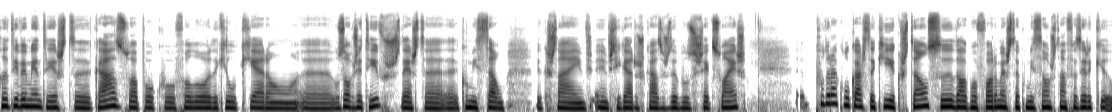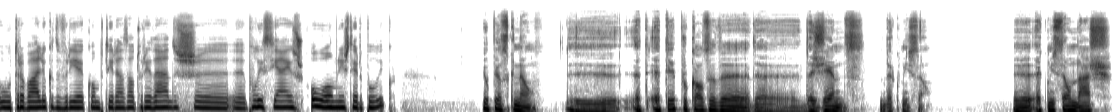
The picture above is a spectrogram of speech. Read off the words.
Relativamente a este caso, há pouco falou daquilo que eram uh, os objetivos desta uh, comissão que está a, a investigar os casos de abusos sexuais. Poderá colocar-se aqui a questão se, de alguma forma, esta comissão está a fazer o trabalho que deveria competir às autoridades uh, policiais ou ao Ministério Público? Eu penso que não. Até por causa da, da, da gênese da comissão. A comissão nasce,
